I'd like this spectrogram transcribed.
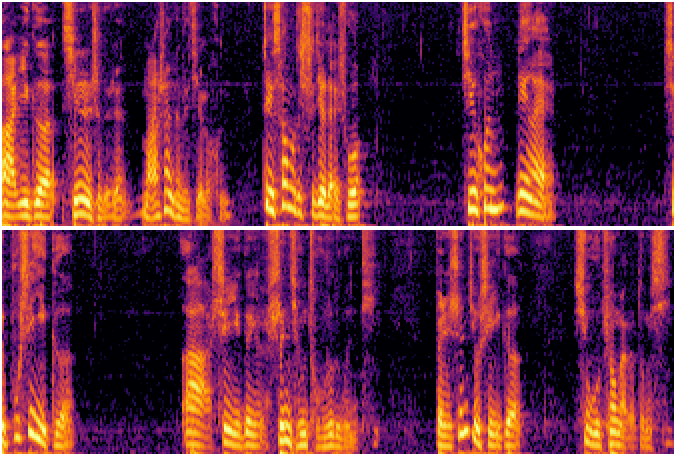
啊，一个新认识的人马上跟他结了婚。对萨姆的世界来说，结婚恋爱是不是一个啊，是一个深情投入的问题，本身就是一个虚无缥缈的东西。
